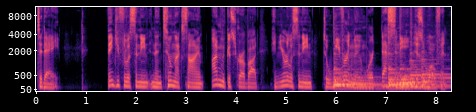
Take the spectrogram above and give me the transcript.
today. Thank you for listening. And until next time, I'm Lucas Skrobot, and you're listening to Weaver and Loom, where destiny is woven.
